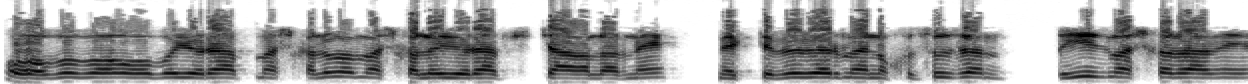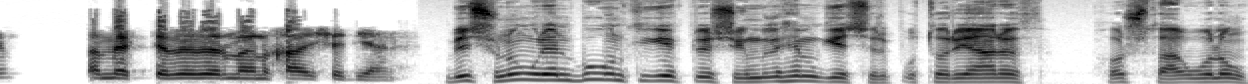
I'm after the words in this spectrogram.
Oba-oba ýöräp, maşgala-maşgala ýöräp şu çagalaryny mekdebe bermegini, hususan, gyz maşgalany mekdebe bermegini haýyş edýän. Biz şunuň bilen bu günki gepleşigimizi hem geçirip gutarýarys. Hoş sag boluň!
